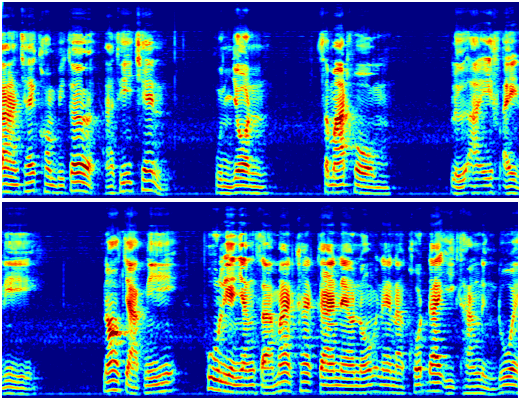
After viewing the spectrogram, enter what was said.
การใช้คอมพิวเตอร์อาทิเช่น หุ่นยนต์ smart home หรือ RFID นอกจากนี้ผู้เรียนยังสามารถคาดการณ์แนวโน้มในอนาคตได้อีกทางหนึ่งด้วย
